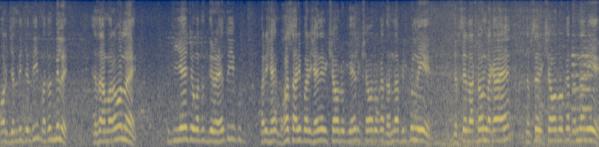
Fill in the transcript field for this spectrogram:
और जल्दी जल्दी मदद मिले, ऐसा हमारा बोलना है। क्योंकि ये जो मदद दे रहे हैं तो ये परेशानी, बहुत सारी परेशानी रिक्शा वालों की है। रिक्शा वालों का धंधा बिल्कुल नहीं है। जब से लॉकडाउन लगा है जब से रिक्शा वालों का धंधा नहीं है।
